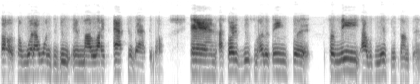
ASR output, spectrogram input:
thoughts on what I wanted to do in my life after basketball. And I started to do some other things, but for me, I was missing something,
